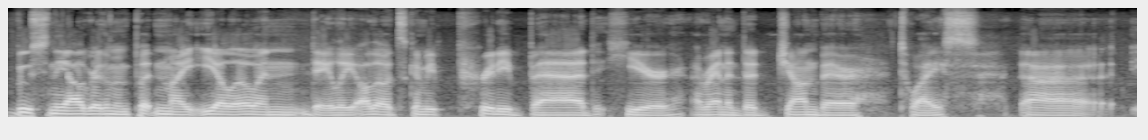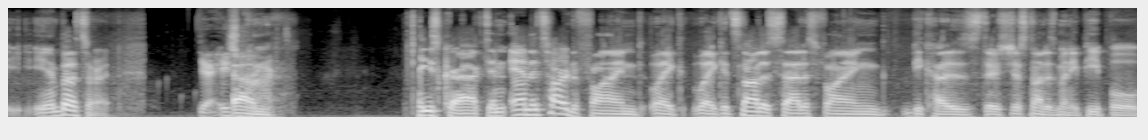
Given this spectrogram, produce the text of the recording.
boosting the algorithm and putting my ELO in daily. Although it's gonna be pretty bad here. I ran into John Bear twice. Uh, yeah, but it's all right Yeah, he's Um, cracked. He's cracked and and it's hard to find like like it's not as satisfying because there's just not as many people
